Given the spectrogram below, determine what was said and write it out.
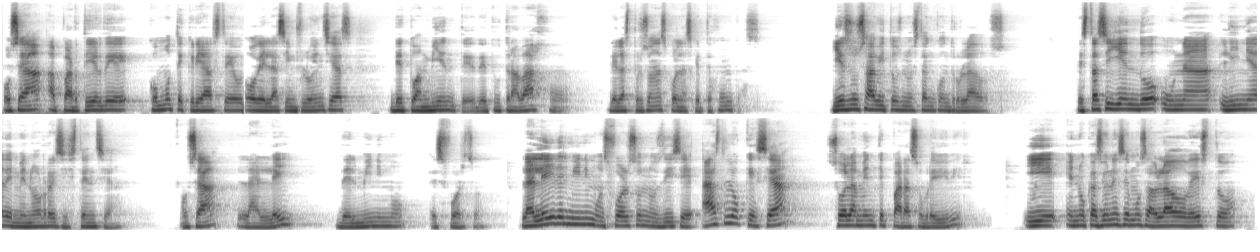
O sea, a partir de cómo te criaste o de las influencias de tu ambiente, de tu trabajo, de las personas con las que te juntas. Y esos hábitos no están controlados. Estás siguiendo una línea de menor resistencia, o sea, la ley del mínimo esfuerzo. La ley del mínimo esfuerzo nos dice, haz lo que sea solamente para sobrevivir. Y en ocasiones hemos hablado de esto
